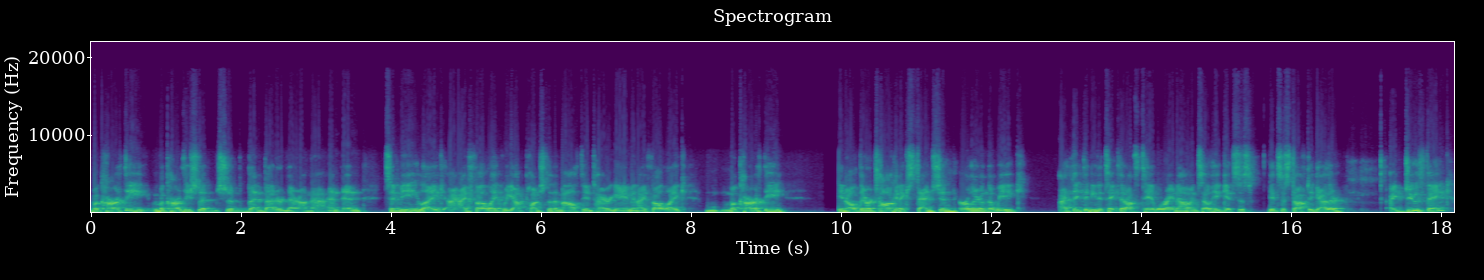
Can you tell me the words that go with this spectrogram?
McCarthy McCarthy should have, should have been better there on that, and and to me like I, I felt like we got punched in the mouth the entire game, and I felt like McCarthy, you know, they were talking extension earlier in the week. I think they need to take that off the table right now until he gets his gets his stuff together. I do think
